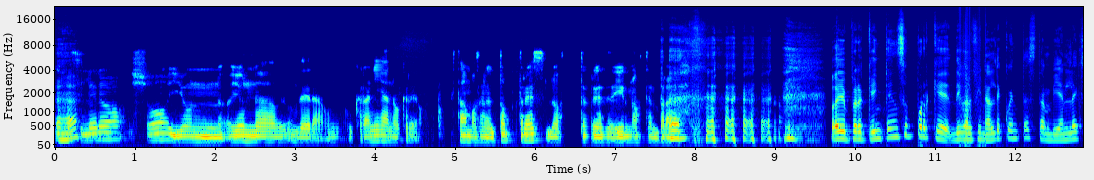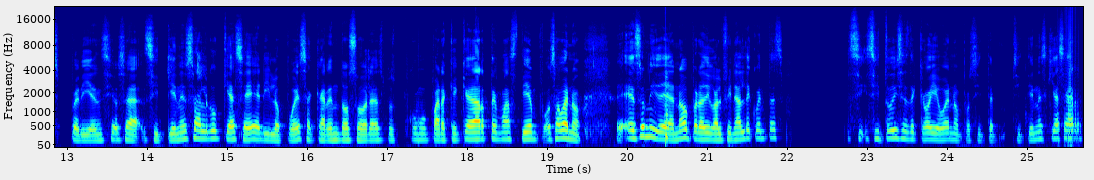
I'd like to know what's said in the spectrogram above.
un brasilero, yo y un, y una, ¿dónde era? Un ucraniano, creo. Estábamos en el top 3, los tres de irnos temprano. Oye, pero qué intenso porque, digo, al final de cuentas también la experiencia, o sea, si tienes algo que hacer y lo puedes sacar en dos horas, pues como para qué quedarte más tiempo. O sea, bueno, e, es una idea, ¿no? Pero digo, al final de cuentas, si, si tú dices de que, oye, bueno, pues si, te, si tienes que hacer,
